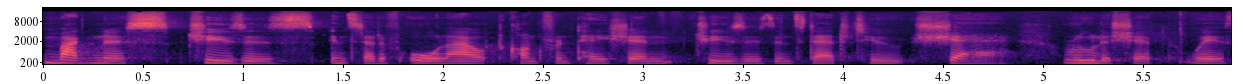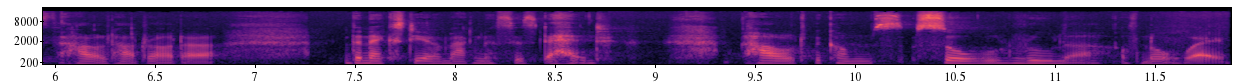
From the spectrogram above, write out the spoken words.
Magnus chooses, instead of all out confrontation, chooses instead to share rulership with Harald Hardrada. The next year, Magnus is dead. Harald becomes sole ruler of Norway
